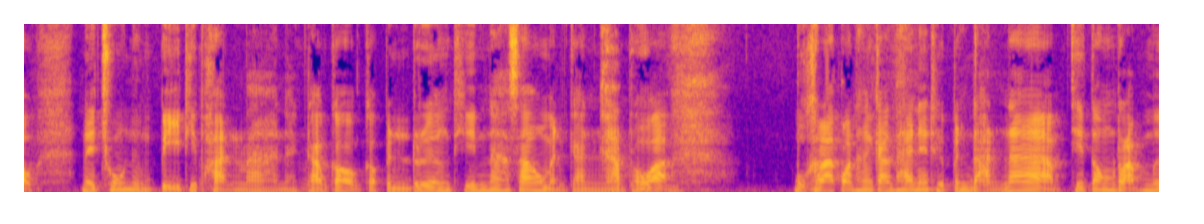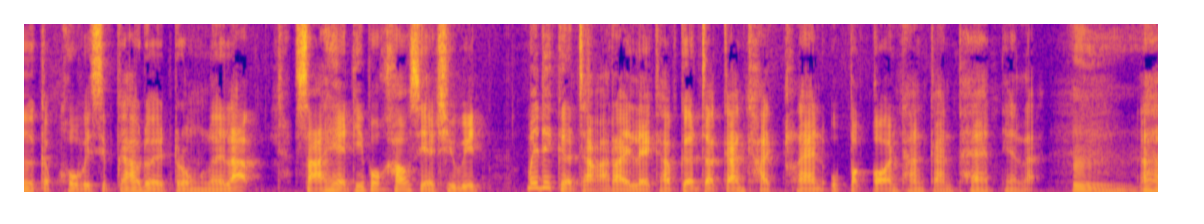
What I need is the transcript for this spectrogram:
-19 ในช่วงหนึ่งปีที่ผ่านมานะครับ ก็ก็เป็นเรื่องที่น่าเศร้าเหมือนกันครันะบเพราะว่า บุคลากรทางการแพทย์เนี่ยถือเป็นด่านหน้าที่ต้องรับมือกับโควิด -19 โดยตรงเลยละ สาเหตุที่พวกเขาเสียชีวิตไม่ได้เกิดจากอะไรเลยครับ เกิดจากการขาดแคลนอุปกรณ์ทางการแพทย์เนี่ยแหละอืมอ่า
